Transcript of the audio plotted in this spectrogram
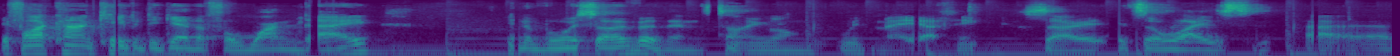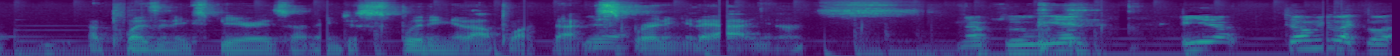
if I can't keep it together for one day in a voiceover, then something wrong with me. I think so. It's always uh, a pleasant experience. I think just splitting it up like that and Yeah. spreading it out. You know. Absolutely. And, and you know, tell me like a,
